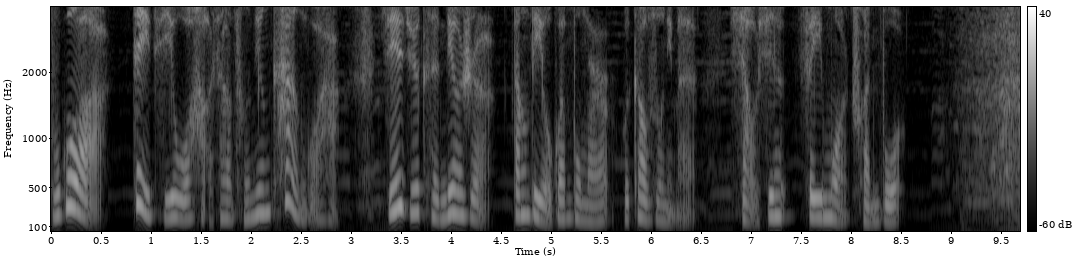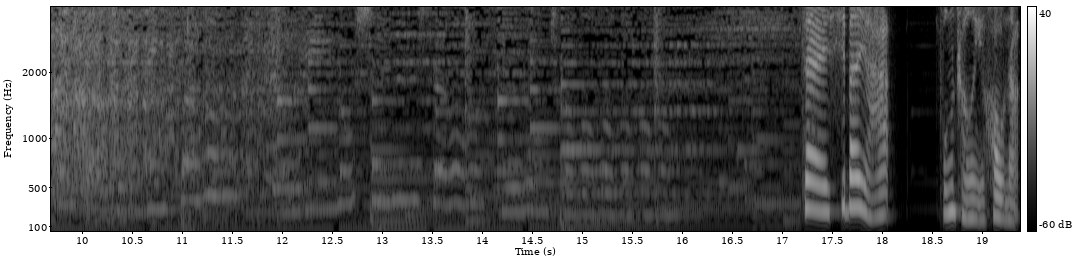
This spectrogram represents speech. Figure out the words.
不过这集我好像曾经看过哈，结局肯定是当地有关部门会告诉你们小心飞沫传播。在西班牙。封城以后呢，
